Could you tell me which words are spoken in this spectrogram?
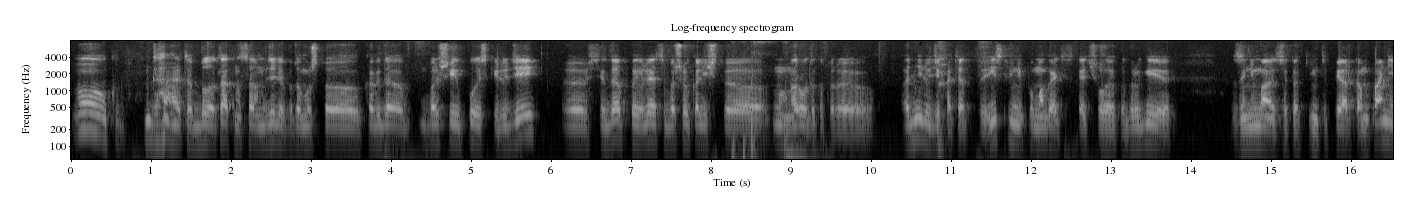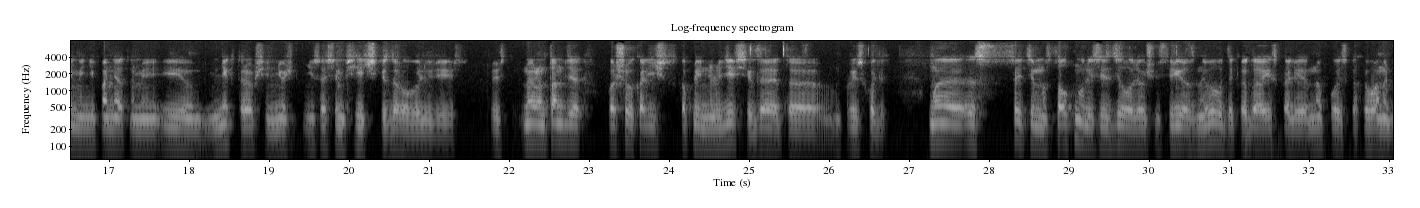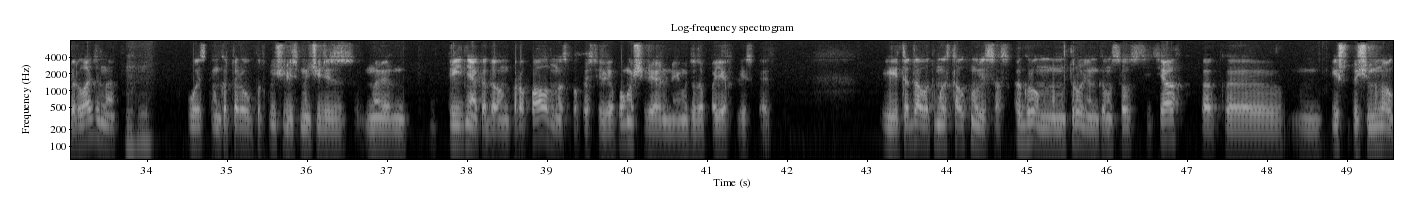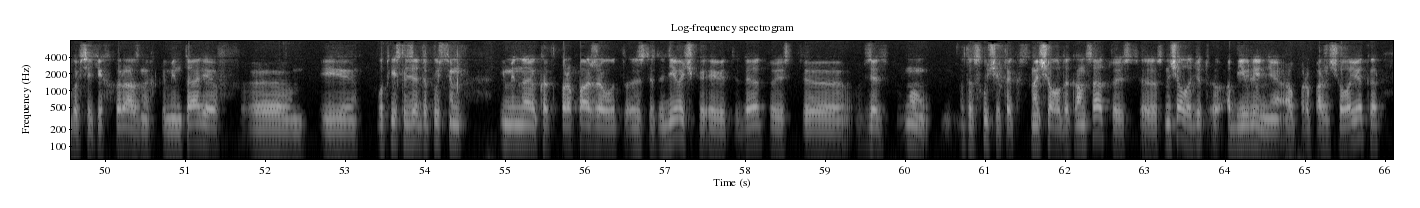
Ну, да, это было так на самом деле, потому что когда большие поиски людей, э, всегда появляется большое количество ну, народа, которые... Одни люди хотят искренне помогать искать человека, другие занимаются какими-то пиар-компаниями непонятными, и некоторые вообще не, очень, не совсем психически здоровые люди есть. То есть, наверное, там, где большое количество скопления людей, всегда это происходит. Мы с этим столкнулись и сделали очень серьезные выводы, когда искали на поисках Ивана Берладина, угу. поиском которого подключились мы через, наверное, три дня, когда он пропал, нас попросили о помощи реально, и мы туда поехали искать. И тогда вот мы столкнулись с огромным троллингом в соцсетях, как э, пишут очень много всяких разных комментариев. Э, и вот если взять, допустим, именно как пропажа вот с этой девочкой Эвиты, да, то есть э, взять, ну, этот случай так с начала до конца, то есть э, сначала идет объявление о пропаже человека –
